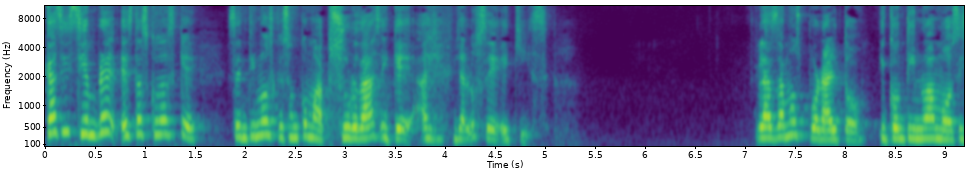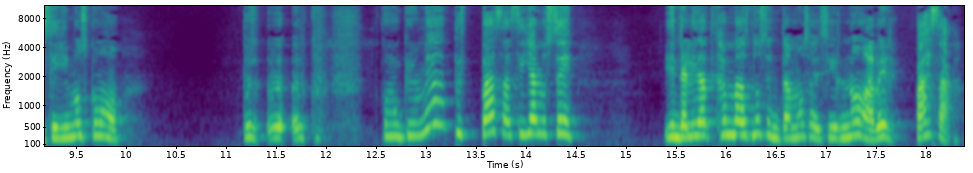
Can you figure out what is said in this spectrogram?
casi siempre estas cosas que sentimos que son como absurdas y que, ay, ya lo sé, X. Las damos por alto y continuamos y seguimos como, pues, eh, eh, como que, eh, pues pasa, sí, ya lo sé. Y en realidad jamás nos sentamos a decir, no, a ver, pasa.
